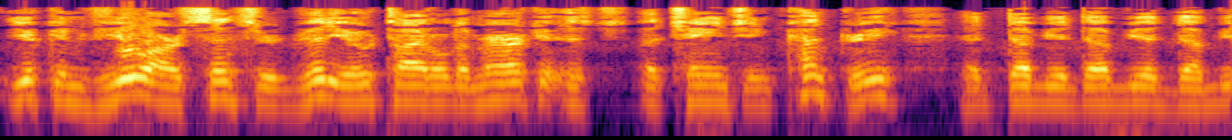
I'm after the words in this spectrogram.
You can view our censored video titled America is a Changing Country at www.natall.com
